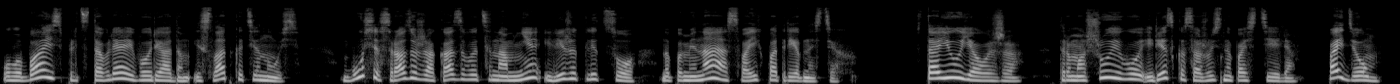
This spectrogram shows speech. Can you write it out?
Улыбаясь, представляя его рядом и сладко тянусь. Буся сразу же оказывается на мне и лижет лицо, напоминая о своих потребностях. Встаю я уже, тормошу его и резко сажусь на постели. «Пойдем».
